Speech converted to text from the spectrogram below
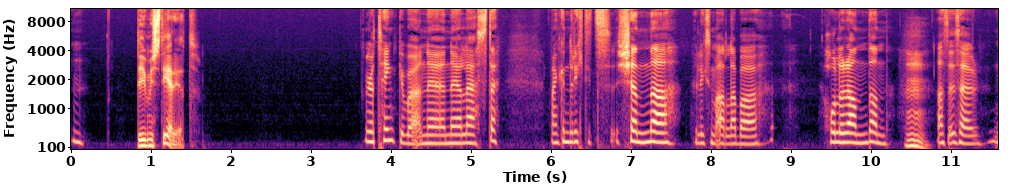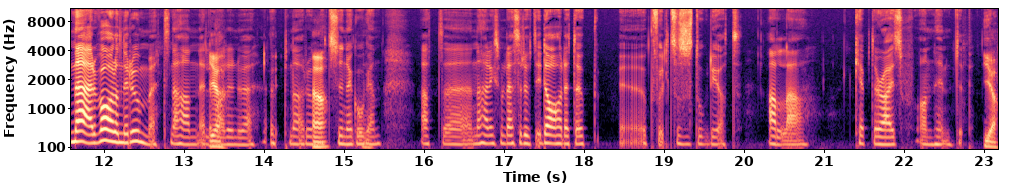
Mm. Det är mysteriet. Jag tänker bara när, när jag läste, man kunde riktigt känna hur liksom alla bara håller andan. Alltså så här, närvaron i rummet när han, eller Ja. vad det nu är, öppnar rummet, Ja. synagogan. Att eh, när han liksom läser ut, idag har detta upp, eh, uppfyllts, och så stod det ju att alla kept their eyes on him. Typ. Ja.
